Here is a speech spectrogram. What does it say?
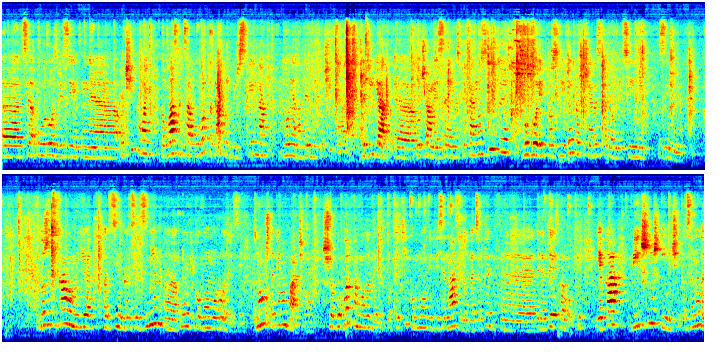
е, це у розрізі очікувань, то власне ця когорта також більш схильна до негативних очікувань. Тоді як лучани з середньою спеціальною освітою говорять про свій виграш через революційні зміни. Дуже цікавими є оцінка цих змін е, у віковому розрізі. Знову ж таки, ми бачимо, що когорта молодих, тобто ті, кому від 18 до 29 років, яка більш ніж інші оцінила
